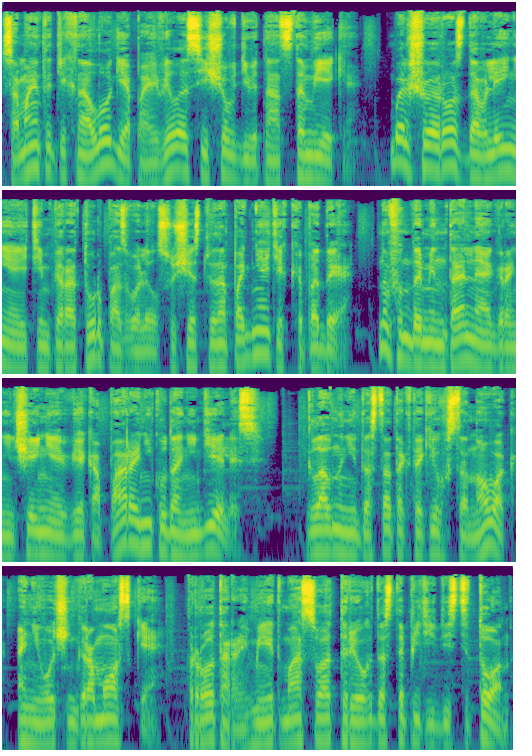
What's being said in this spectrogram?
Сама эта технология появилась еще в 19 веке. Большой рост давления и температур позволил существенно поднять их КПД, но фундаментальные ограничения века пары никуда не делись. Главный недостаток таких установок – они очень громоздкие. Ротор имеет массу от 3 до 150 тонн,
